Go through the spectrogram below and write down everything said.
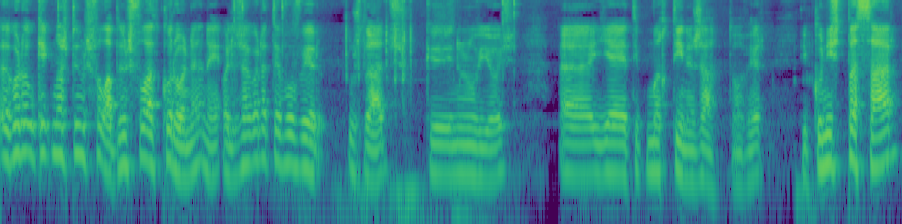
agora o que é que nós podemos falar? Podemos falar de Corona, né? Olha, já agora até vou ver os dados, que ainda não vi hoje, uh, e é tipo uma rotina já, estão a ver? Tipo, quando isto passar,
